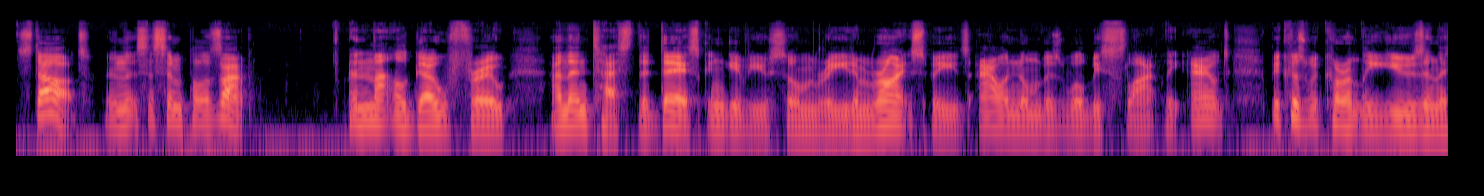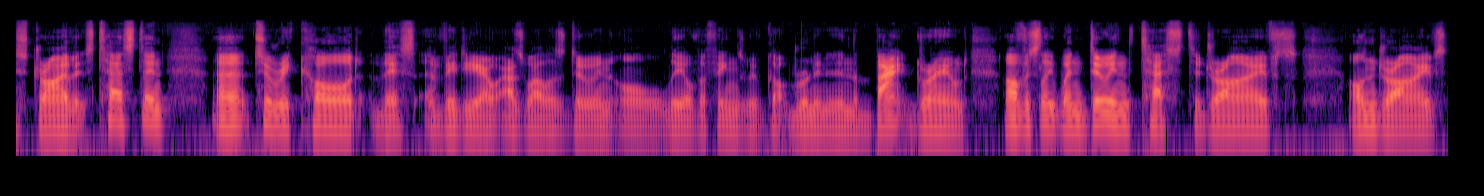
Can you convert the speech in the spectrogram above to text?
start and it's as simple as that and that'll go through and then test the disk and give you some read and write speeds. Our numbers will be slightly out because we're currently using this drive it's testing uh, to record this video as well as doing all the other things we've got running in the background. Obviously when doing tests to drives on drives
